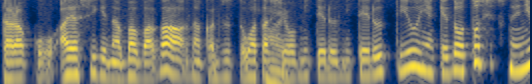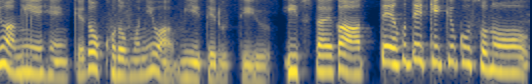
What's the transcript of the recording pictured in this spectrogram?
たら、こう、怪しげなババが、なんかずっと私を見てる、見てるって言うんやけど、年常には見えへんけど、子供には見えてるっていう言い伝えがあって、ほんで、結局、その、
